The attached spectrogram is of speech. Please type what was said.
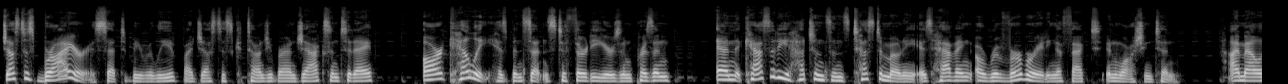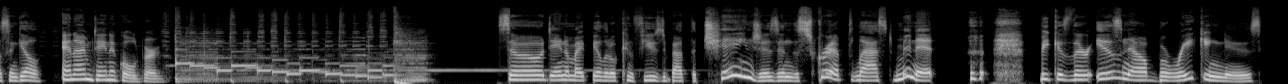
Justice Breyer is set to be relieved by Justice Ketanji Brown Jackson today. R. Kelly has been sentenced to 30 years in prison. And Cassidy Hutchinson's testimony is having a reverberating effect in Washington. I'm Allison Gill. And I'm Dana Goldberg. So Dana might be a little confused about the changes in the script last minute because there is now breaking news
